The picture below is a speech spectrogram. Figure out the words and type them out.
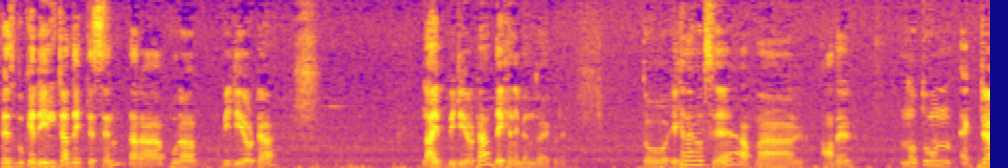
ফেসবুকে রিলটা দেখতেছেন, তারা পুরো ভিডিওটা, লাইভ ভিডিওটা দেখে নেবেন দয়া করে। তো এখানে হচ্ছে আপনার, আমাদের নতুন একটা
